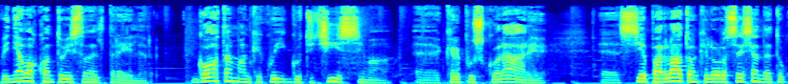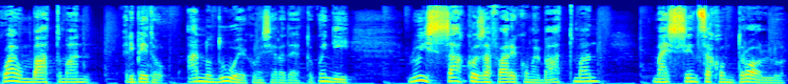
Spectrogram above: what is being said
veniamo a quanto visto nel trailer. Gotham anche qui goticissima, eh, crepuscolare, eh, si è parlato anche loro stessi hanno detto qua è un Batman ripeto hanno due come si era detto quindi lui sa cosa fare come Batman ma è senza controllo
